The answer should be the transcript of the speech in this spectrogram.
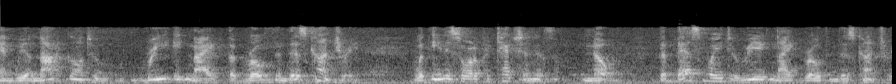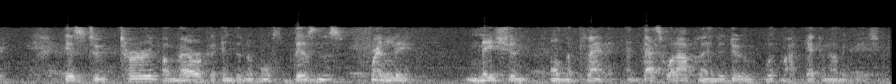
And we are not going to reignite the growth in this country with any sort of protectionism. No. The best way to reignite growth in this country is to turn America into the most business friendly nation on the planet. And that's what I plan to do with my economic vision.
